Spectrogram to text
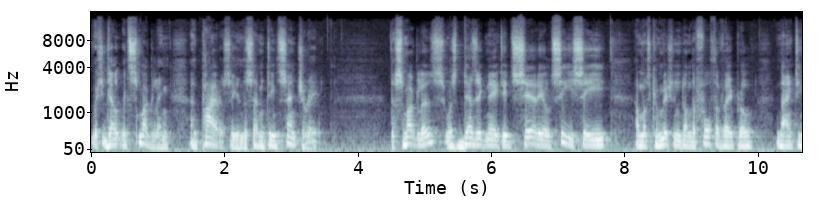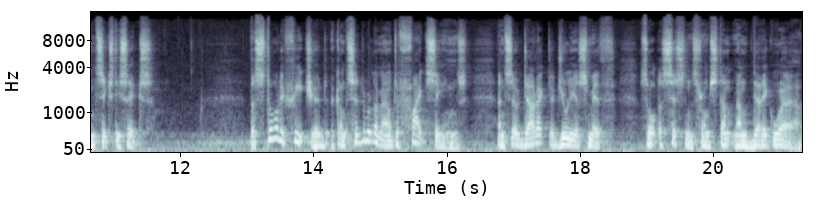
which dealt with smuggling and piracy in the 17th century. The Smugglers was designated Serial CC and was commissioned on the 4th of April 1966. The story featured a considerable amount of fight scenes, and so director Julia Smith sought assistance from stuntman Derek Ware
